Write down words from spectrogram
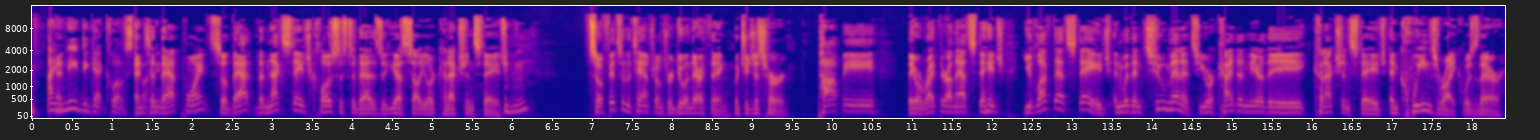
I need to get close. To And it. to that point, so that the next stage closest to that is the U.S. Cellular Connection stage. Mm-hmm. So Fitz and the Tantrums were doing their thing, which you just heard. Poppy, They were right there on that stage. You left that stage, and within two minutes, you were kind of near the connection stage, and Queensryche was there.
